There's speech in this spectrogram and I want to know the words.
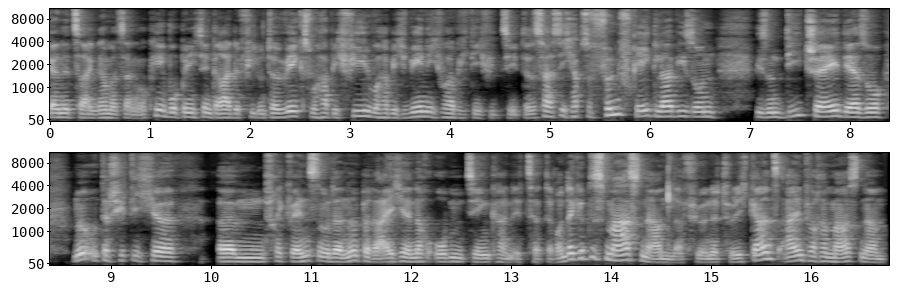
gerne zeigen kann. Man sagen, okay, wo bin ich denn gerade viel unterwegs? Wo habe ich viel? Wo habe ich wenig? Wo habe ich Defizite? Das heißt, ich habe so fünf Regler wie so ein, wie so ein DJ, der so ne, unterschiedliche ähm, Frequenzen oder ne, Bereiche nach oben ziehen kann, etc. Und da gibt es Maßnahmen dafür, natürlich ganz einfache Maßnahmen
